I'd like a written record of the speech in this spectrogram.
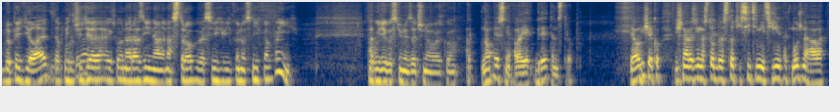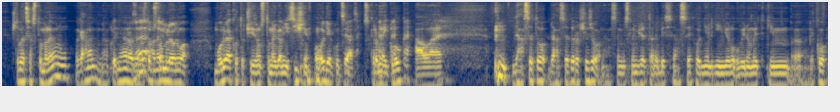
do pěti let, do pěti určitě let. jako narazí na, na strop ve svých výkonnostních kampaních. Pokud a, jako s tím nezačnou. Jako. A, no jasně, ale je, kde je ten strop? Jo, víš, jako, když narazí na 100, 100 tisíc měsíčně, tak možná, ale když to bude třeba 100 milionů, tak já nevím, já klidně narazím na 100, 100 ale... milionů a budu jako točit jenom 100 mega měsíčně v pohodě, kluci, já jsem skromný kluk, ale dá se, to, dá se to rozšiřovat. Já si myslím, že tady by se asi hodně lidí mělo uvědomit tím, eh, jako,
